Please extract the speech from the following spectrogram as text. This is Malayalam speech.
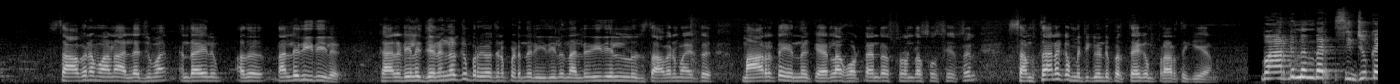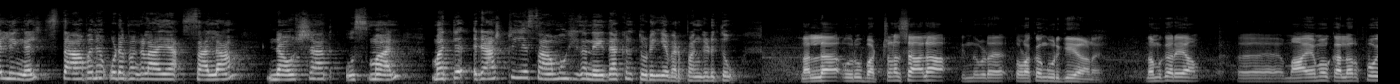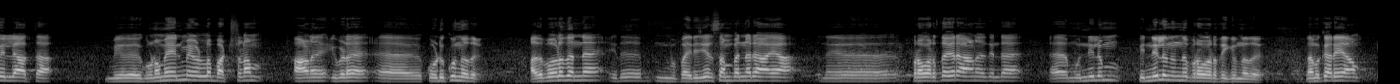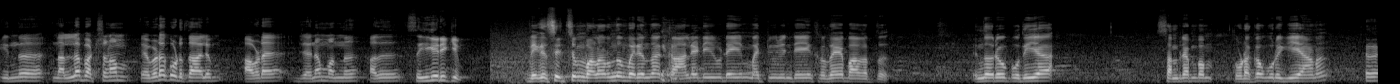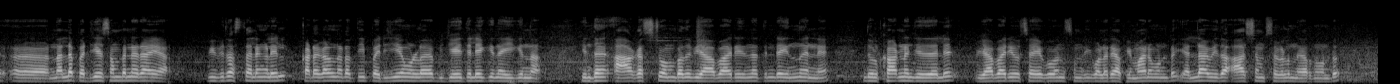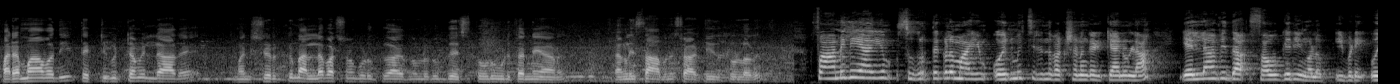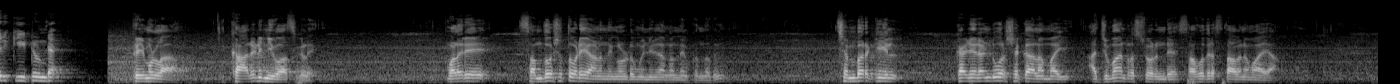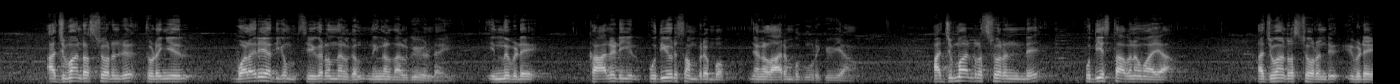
സ്ഥാപനമാണ് അല്ലജുമാൻ എന്തായാലും അത് നല്ല രീതിയിൽ കാലടിയിലെ ജനങ്ങൾക്കും പ്രയോജനപ്പെടുന്ന രീതിയിൽ നല്ല രീതിയിലുള്ള ഒരു സ്ഥാപനമായിട്ട് മാറട്ടെ എന്ന് Kerala hotel and restaurant association സംസ്ഥാന കമ്മിറ്റിക്ക് വേണ്ടി പ്രത്യേകം പ്രാർത്ഥിക്കുകയാണ്. വാർഡ് മെമ്പർ സിജു കല്ലിങ്ങൽ സ്ഥാപന ഉടമകളായ സലാം നൌഷാദ് ഉസ്മാൻ മറ്റ് രാഷ്ട്രീയ സാമൂഹിക നേതാക്കൾ തുടങ്ങിയവർ പങ്കെടുത്തു. നല്ല ഒരു ഭക്ഷണശാല ഇന്നിവിടെ തുടക്കം കുറിക്കുകയാണ്. നമുക്കറിയാം മായമോ കലർപ്പോ ഇല്ലാത്ത ഗുണമേന്മയുള്ള ഭക്ഷണം ആണ് ഇവിടെ കൊടുക്കുന്നത്. അതുപോലെ തന്നെ ഇത് പരിചയസമ്പന്നരായ പ്രവർത്തകരാണ് ഇതിന്റെ മുന്നിലും പിന്നിലും നിന്ന് പ്രവർത്തിക്കുന്നത്. നമുക്കറിയാം ഇന്ന് നല്ല ഭക്ഷണം എവിടെ കൊടുത്താലും അവിടെ ജനം വന്ന് അത് സ്വീകരിക്കും. വികസിച്ചും വളർന്നും വരുന്ന കാലടിയുടെയും മറ്റൂരിന്റെയും ഹൃദയഭാഗത്ത് ഇന്നൊരു പുതിയ സംരംഭം തുടക്കം കുറിക്കുകയാണ്. നല്ല പരിചയസമ്പന്നരായ വിവിധ സ്ഥലങ്ങളിൽ കടകൾ നടത്തി പരിചയമുള്ള വിജയത്തിലേക്ക് നയിക്കുന്ന ഇന്ന് ആഗസ്റ്റ് ഒമ്പത് വ്യാപാരി ദിനത്തിന്റെ ഇന്ന് തന്നെ ഇത് ഉദ്ഘാടനം ചെയ്തതിൽ വ്യാപാരി വ്യവസായ ഭവൻ സമിതിക്ക് വളരെ അഭിമാനമുണ്ട്. എല്ലാവിധ ആശംസകളും നേർന്നുകൊണ്ട് പരമാവധി തെറ്റുകുറ്റമില്ലാതെ മനുഷ്യർക്ക് നല്ല ഭക്ഷണം കൊടുക്കുക എന്നുള്ളൊരു ഉദ്ദേശത്തോടു കൂടി തന്നെയാണ് ഞങ്ങൾ ഈ സ്ഥാപനം സ്റ്റാർട്ട് ചെയ്തിട്ടുള്ളത്. ഫാമിലിയായും സുഹൃത്തുക്കളുമായും ഒരുമിച്ചിരുന്ന് ഭക്ഷണം കഴിക്കാനുള്ള എല്ലാവിധ സൗകര്യങ്ങളും ഇവിടെ ഒരുക്കിയിട്ടുണ്ട്. പ്രിയമുള്ള കാലടി നിവാസികളെ വളരെ സന്തോഷത്തോടെയാണ് നിങ്ങളുടെ മുന്നിൽ ഞങ്ങൾ നിൽക്കുന്നത്. ചെമ്പറക്കിയിൽ കഴിഞ്ഞ രണ്ട് വർഷക്കാലമായി അജ്മാൻ റെസ്റ്റോറന്റ് സഹോദര സ്ഥാപനമായ അജ്മാൻ റെസ്റ്റോറന്റ് തുടങ്ങിയതിൽ വളരെയധികം സ്വീകരണം നൽകൽ നിങ്ങൾ നൽകുകയുണ്ടായി. ഇന്നിവിടെ കാലടിയിൽ പുതിയൊരു സംരംഭം ഞങ്ങൾ ആരംഭം കുറിക്കുകയാണ്. അജ്മാൻ റെസ്റ്റോറന്റിന്റെ പുതിയ സ്ഥാപനമായ അജ്മാൻ റെസ്റ്റോറന്റ് ഇവിടെ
